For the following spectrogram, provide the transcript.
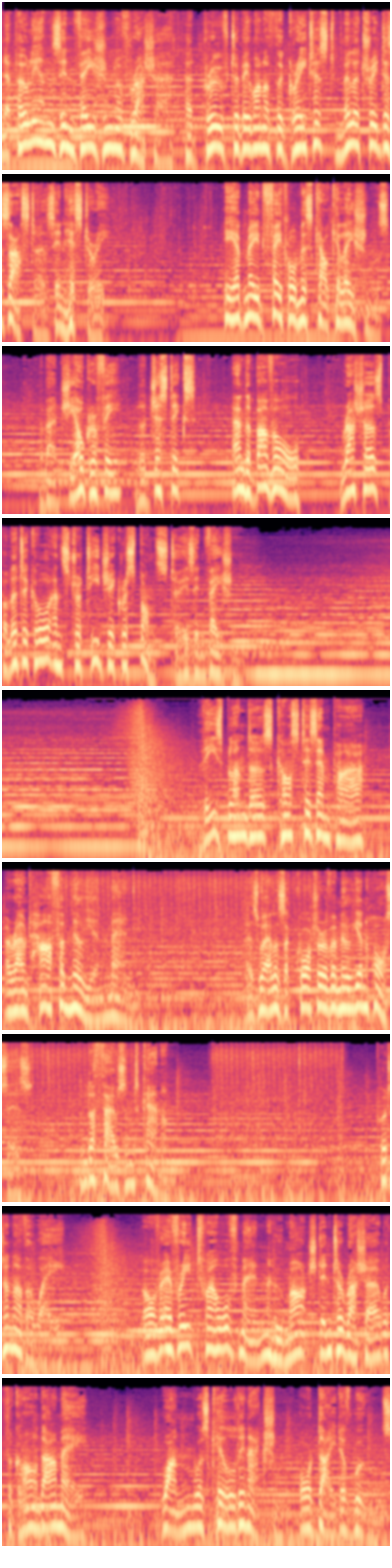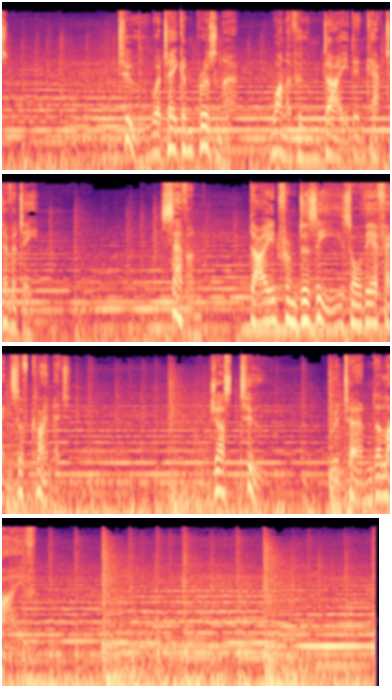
Napoleon's invasion of Russia had proved to be one of the greatest military disasters in history. He had made fatal miscalculations about geography, logistics, and above all, Russia's political and strategic response to his invasion. These blunders cost his empire around half a million men, as well as a quarter of a million horses and a thousand cannon. Put another way, of every 12 men who marched into Russia with the Grande Armée, one was killed in action or died of wounds. Two were taken prisoner, one of whom died in captivity. Seven died from disease or the effects of climate. Just two returned alive.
